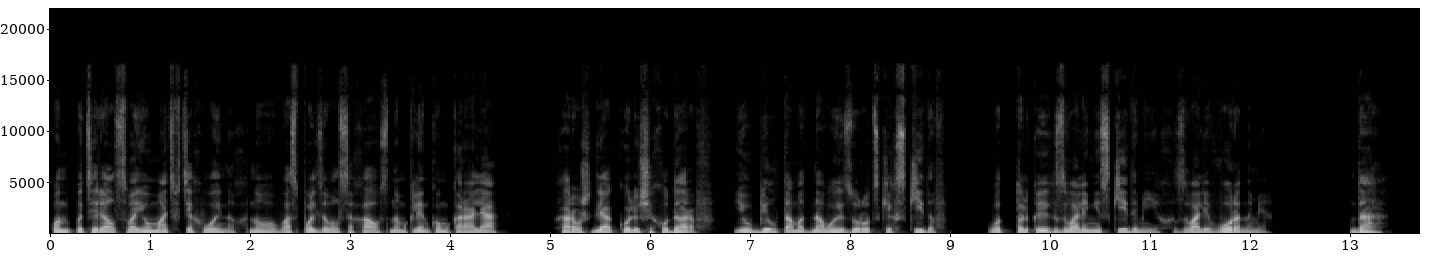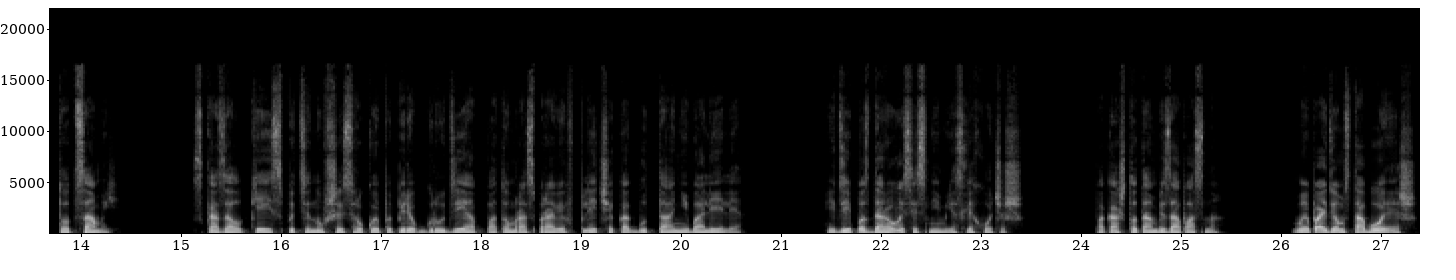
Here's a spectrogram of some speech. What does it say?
Он потерял свою мать в тех войнах, но воспользовался хаосным клинком короля, хорош для колющих ударов, и убил там одного из уродских скидов. Вот только их звали не скидами, их звали воронами. «Да, тот самый», — сказал Кейс, потянувшись рукой поперек груди, а потом расправив плечи, как будто они болели. Иди поздоровайся с ним, если хочешь. Пока что там безопасно. Мы пойдем с тобой, Эш,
